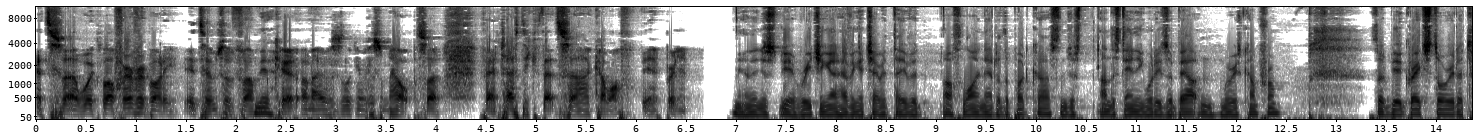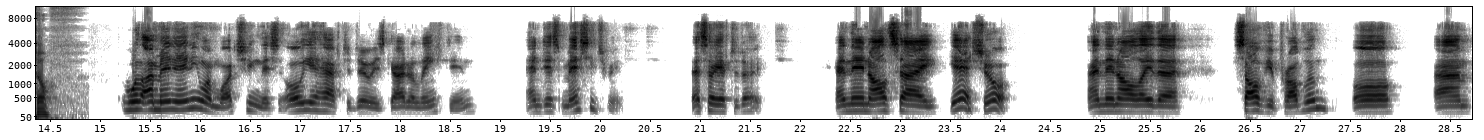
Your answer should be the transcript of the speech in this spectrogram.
it's uh, worked well for everybody in terms of um, Yeah. Kurt. I know he was looking for some help. So fantastic if that's uh, come off. Yeah, brilliant. Yeah, then just yeah, reaching out, having a chat with David offline out of the podcast, and just understanding what he's about and where he's come from. So it'd be a great story to tell. Well, I mean, anyone watching this, all you have to do is go to LinkedIn and just message me. That's all you have to do. And then I'll say, yeah, sure. And then I'll either solve your problem or um,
